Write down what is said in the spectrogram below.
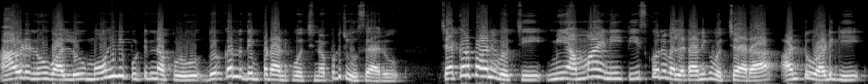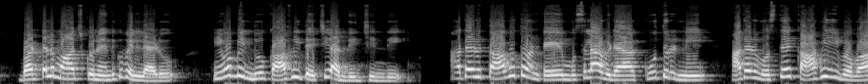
ఆవిడను వాళ్ళు మోహిని పుట్టినప్పుడు దుర్గను దింపడానికి వచ్చినప్పుడు చూశారు. చక్రపాణి వచ్చి మీ అమ్మాయిని తీసుకొని వెళ్ళటానికి వచ్చారా? అంటూ అడిగి బట్టలు మార్చుకునేందుకు వెళ్ళాడు. హిమబిందు కాఫీ తెచ్చి అందించింది. అతడు తాగుతుంటే ముసలావిడ కూతురిని అతడు వస్తే కాఫీ ఇవ్వవా?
